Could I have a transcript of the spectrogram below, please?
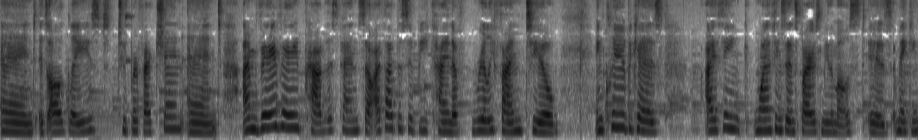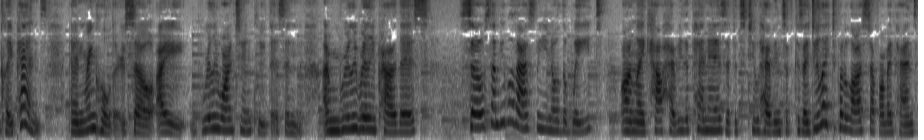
and it's all glazed to perfection and I'm very very proud of this pen so I thought this would be kind of really fun to include because I think one of the things that inspires me the most is making clay pens and ring holders so I really want to include this and I'm really really proud of this so some people have asked me, you know, the weight on like how heavy the pen is, if it's too heavy and stuff, because I do like to put a lot of stuff on my pens.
